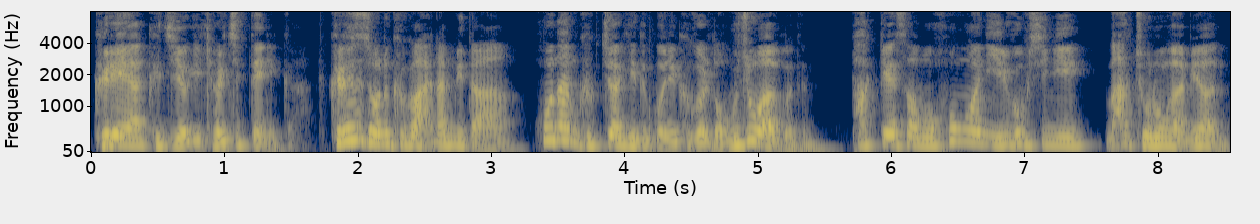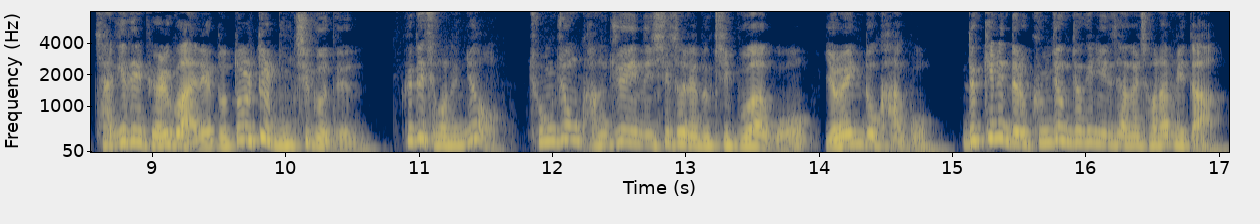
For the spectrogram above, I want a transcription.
그래야 그 지역이 결집되니까. 그래서 저는 그거 안 합니다. 호남 극좌 기득권이 그걸 너무 좋아하거든. 밖에서 뭐 홍원이 일곱 신이 막 조롱하면 자기들이 별거 안 해도 똘똘 뭉치거든. 근데 저는요, 종종 광주에 있는 시설에도 기부하고, 여행도 가고, 느끼는 대로 긍정적인 인상을 전합니다.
